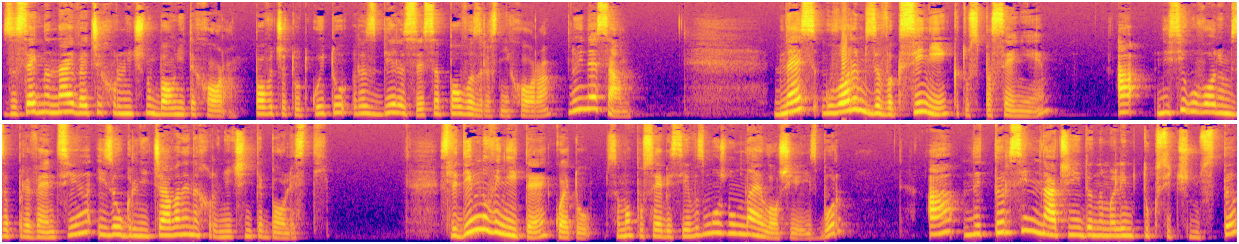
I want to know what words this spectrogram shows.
засегна най-вече хронично болните хора, повечето от които, разбира се, са по-възрастни хора, но и не само. Днес говорим за ваксини като спасение, а не си говорим за превенция и за ограничаване на хроничните болести. Следим новините, което само по себе си е възможно най-лошия избор, а не търсим начини да намалим токсичността,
